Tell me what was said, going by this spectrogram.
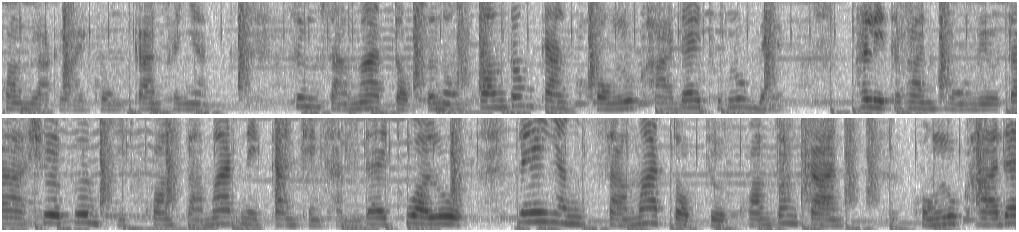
ความหลากหลายของการประหยัด ซึ่งสามารถตอบสนองความต้องการของลูกค้าได้ทุกรูปแบบ ผลิตภัณฑ์ของเดลต้าช่วยเพิ่มขีดความสามารถในการแข่งขันได้ทั่วโลก และยังสามารถตอบโจทย์ความต้องการของลูกค้าได้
